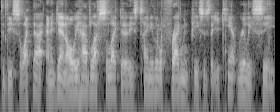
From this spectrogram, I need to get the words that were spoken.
to deselect that. And again, all we have left selected are these tiny little fragment pieces that you can't really see,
